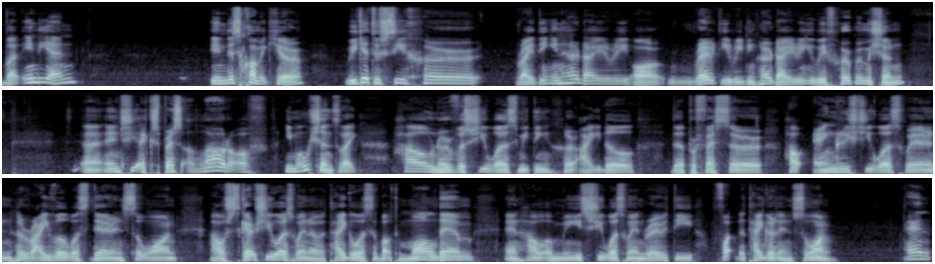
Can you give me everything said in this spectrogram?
but in the end, in this comic here, we get to see her writing in her diary or Rarity reading her diary with her permission. Uh, and she expressed a lot of emotions, like how nervous she was meeting her idol, the professor, how angry she was when her rival was there, and so on, how scared she was when a tiger was about to maul them, and how amazed she was when Rarity fought the tiger, and so on. And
